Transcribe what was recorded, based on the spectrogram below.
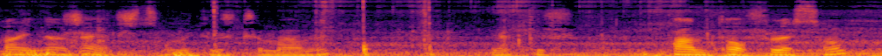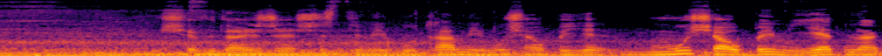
Fajna rzecz. Co my tu jeszcze mamy? Jakieś pantofle są. Mi się wydaje, że ja się z tymi butami musiałby je, musiałbym jednak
